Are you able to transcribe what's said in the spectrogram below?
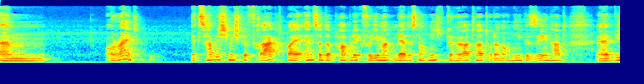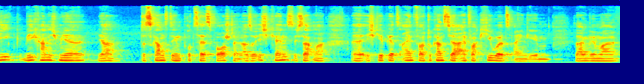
Ähm, alright. Jetzt habe ich mich gefragt bei Answer the Public für jemanden, der das noch nicht gehört hat oder noch nie gesehen hat, äh, wie, wie kann ich mir ja, das ganze den Prozess vorstellen? Also ich kenne es, ich sag mal, äh, ich gebe jetzt einfach, du kannst ja einfach Keywords eingeben, sagen wir mal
